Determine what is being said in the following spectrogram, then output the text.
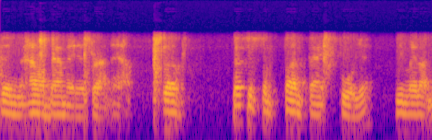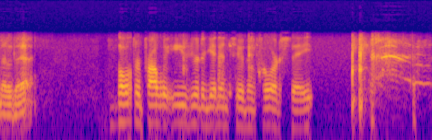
than Alabama is right now. So that's just some fun facts for you. You may not know that. Both are probably easier to get into than Florida State.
